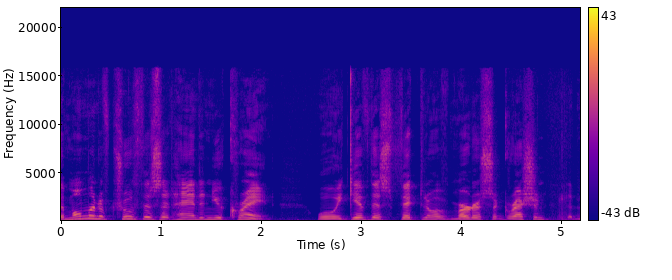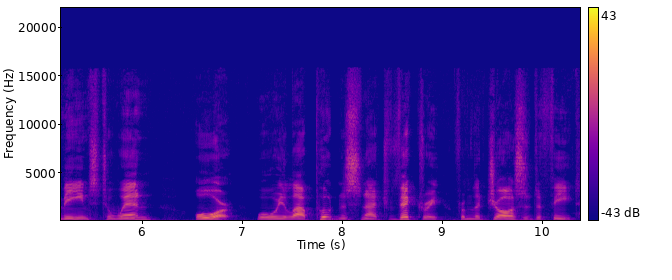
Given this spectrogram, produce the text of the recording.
The moment of truth is at hand in Ukraine. Will we give this victim of murderous aggression the means to win? Or will we allow Putin to snatch victory from the jaws of defeat?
